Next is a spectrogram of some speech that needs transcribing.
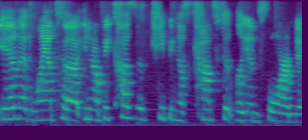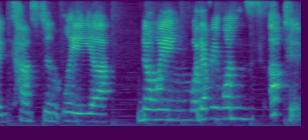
in Atlanta, you know, because of keeping us constantly informed and constantly uh, knowing what everyone's up to.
